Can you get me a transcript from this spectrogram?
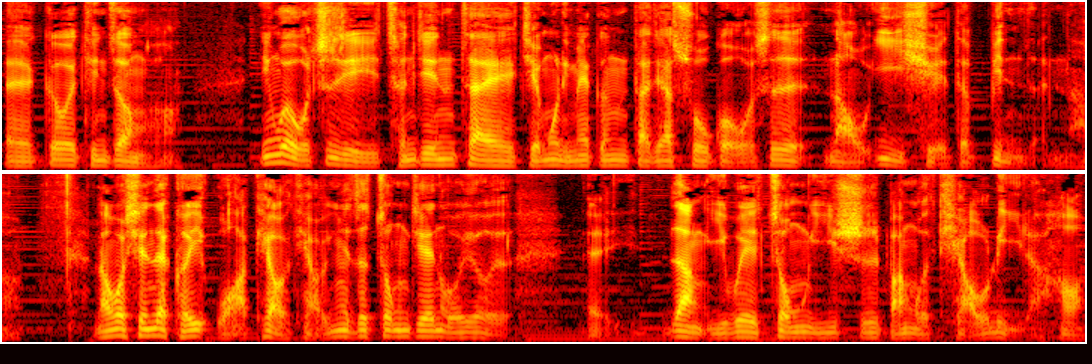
呃，各位听众哈，因为我自己曾经在节目里面跟大家说过，我是脑溢血的病人哈，然后现在可以蛙跳跳，因为这中间我有呃让一位中医师帮我调理了哈。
